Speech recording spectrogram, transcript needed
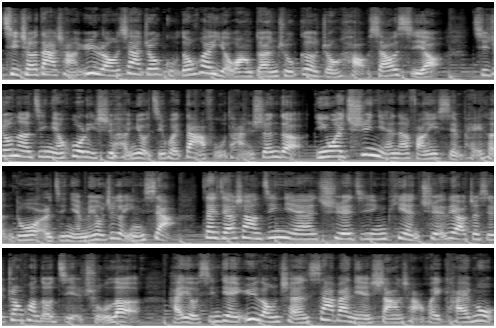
汽车大厂裕隆下周股东会有望端出各种好消息哦。其中呢，今年获利是很有机会大幅弹升的，因为去年呢防疫险赔很多，而今年没有这个影响，再加上今年缺晶片、缺料这些状况都解除了。还有新店玉龙城下半年商场会开幕，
